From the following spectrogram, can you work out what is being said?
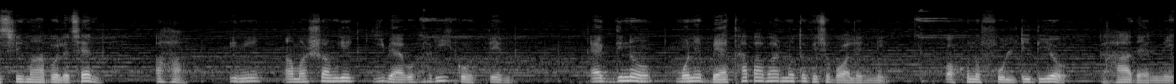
শ্রী মা বলেছেন, আহা, তিনি আমার সঙ্গে কি ব্যবহারই করতেন। একদিনও মনে ব্যথা পাবার মতো কিছু বলেননি। কখনো ফুলটি দিয়েও ঘা দেননি।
